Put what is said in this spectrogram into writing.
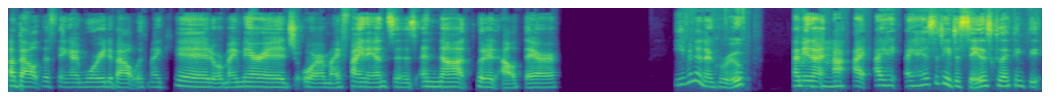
about the thing I'm worried about with my kid or my marriage or my finances and not put it out there, even in a group. I mean, mm-hmm. I, I, I hesitate to say this because I think the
